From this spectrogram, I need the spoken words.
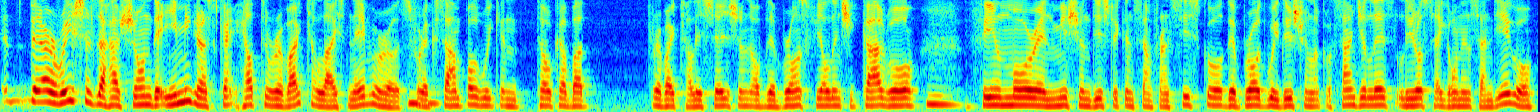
there are research that has shown the immigrants can help to revitalize neighborhoods. Mm-hmm. For example, we can talk about revitalization of the Bronzeville in Chicago, mm. Fillmore and Mission District in San Francisco, the Broadway District in Los Angeles, Little Saigon in San Diego.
